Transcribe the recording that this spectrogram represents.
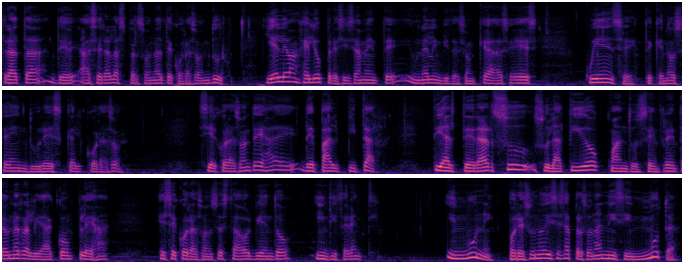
trata de hacer a las personas de corazón duro. Y el Evangelio precisamente, una de las invitaciones que hace es, cuídense de que no se endurezca el corazón. Si el corazón deja de, de palpitar, de alterar su, su latido cuando se enfrenta a una realidad compleja, ese corazón se está volviendo indiferente, inmune. Por eso uno dice esa persona ni se inmuta.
